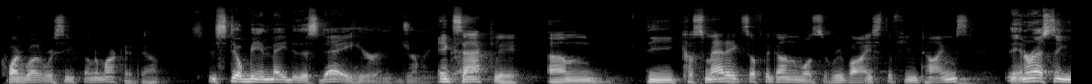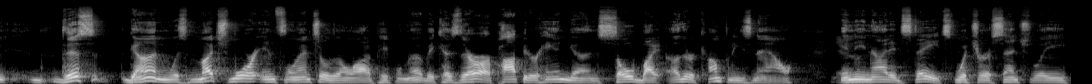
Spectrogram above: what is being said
quite well received on the market. Yeah. It's still being made to this day here in Germany. Exactly. Um, the cosmetics of the gun was revised a few times. Interesting, this gun was much more influential than a lot of people know because there are popular handguns sold by other companies now in the United States, which are essentially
